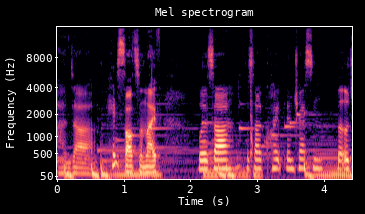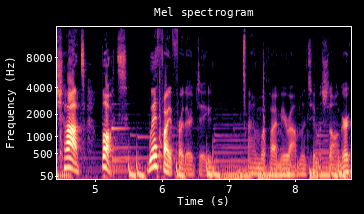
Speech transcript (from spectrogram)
and uh, his thoughts on life was uh was uh, quite interesting little chat. But without further ado, and without me rambling too much longer,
